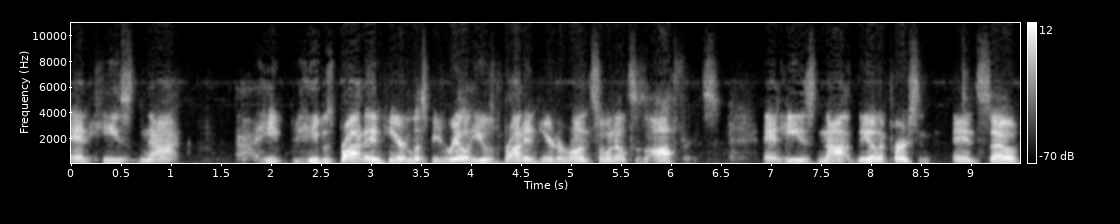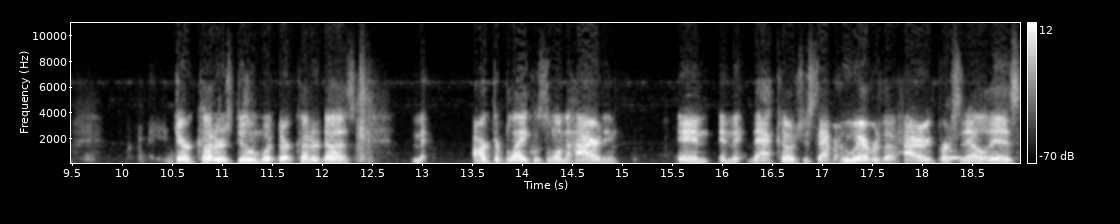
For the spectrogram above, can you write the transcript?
and he's not. Uh, he he was brought in here. Let's be real. He was brought in here to run someone else's offense, and he's not the other person. And so Dirk Koetter is doing what Dirk Koetter does. Arthur Blank was the one that hired him, and and that coaching staff or whoever the hiring personnel is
